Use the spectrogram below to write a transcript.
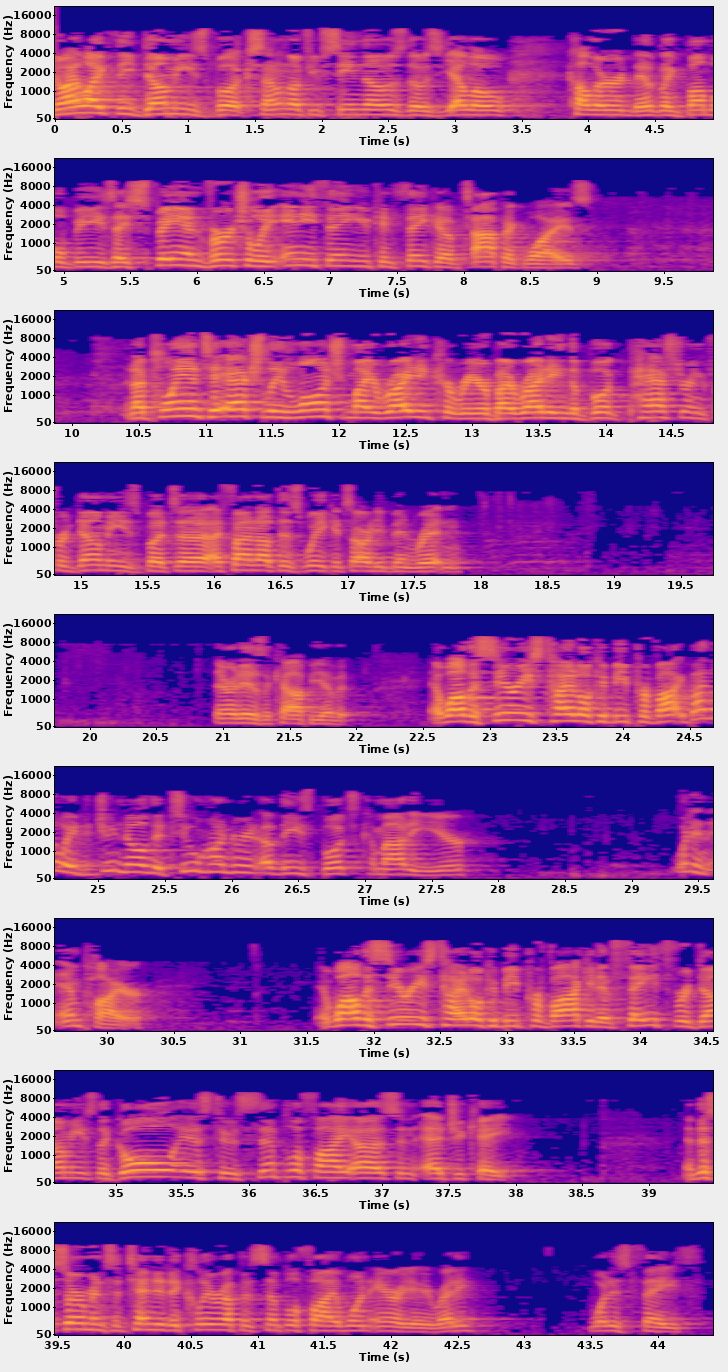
You know, I like the Dummies books. I don't know if you've seen those, those yellow colored, they look like bumblebees. They span virtually anything you can think of topic wise. And I plan to actually launch my writing career by writing the book Pastoring for Dummies, but uh, I found out this week it's already been written. There it is, a copy of it. And while the series title could be provocative, by the way, did you know that 200 of these books come out a year? What an empire. And while the series title could be provocative, Faith for Dummies, the goal is to simplify us and educate. And this sermon is intended to clear up and simplify one area. You ready? What is faith?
